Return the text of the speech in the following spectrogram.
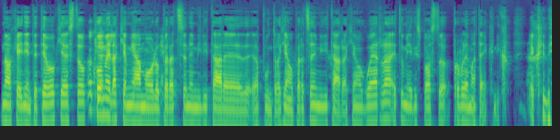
No, ok, niente, ti avevo chiesto okay. come la chiamiamo l'operazione militare, appunto, la chiamo operazione militare, la chiamo guerra e tu mi hai risposto problema tecnico. E quindi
